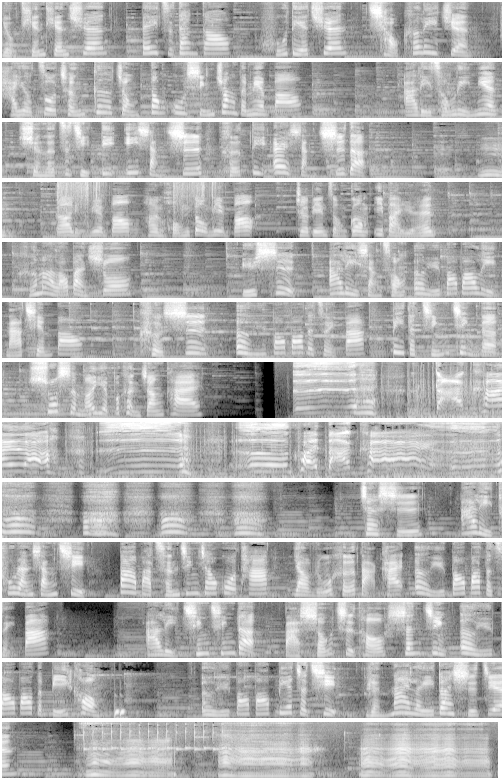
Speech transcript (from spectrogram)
有甜甜圈、杯子蛋糕、蝴蝶圈、巧克力卷，还有做成各种动物形状的面包。阿里从里面选了自己第一想吃和第二想吃的。嗯，咖喱面包和红豆面包，这边总共一百元。河马老板说。于是。阿里想从鳄鱼包包里拿钱包，可是鳄鱼包包的嘴巴闭得紧紧的，说什么也不肯张开。呃，打开了，呃呃，快打开！呃啊啊啊！这时，阿里突然想起爸爸曾经教过他要如何打开鳄鱼包包的嘴巴。阿里轻轻的把手指头伸进鳄鱼包包的鼻孔，鳄鱼包包憋着气，忍耐了一段时间。嗯嗯嗯嗯嗯嗯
